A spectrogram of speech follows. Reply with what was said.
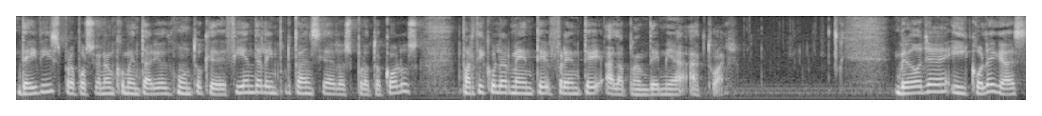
Davis proporciona un comentario adjunto que defiende la importancia de los protocolos, particularmente frente a la pandemia actual. Bedoya y colegas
